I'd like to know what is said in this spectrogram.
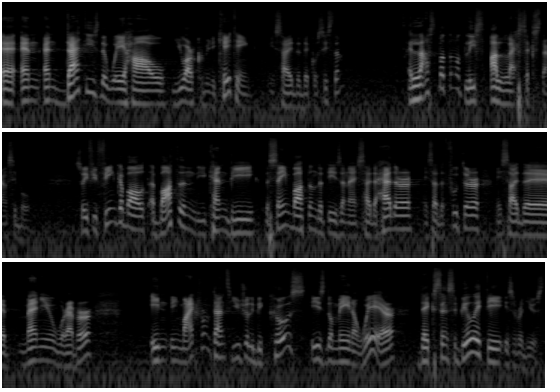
Uh, and, and that is the way how you are communicating inside the ecosystem. And last but not least, are less extensible. So if you think about a button, you can be the same button that is inside the header, inside the footer, inside the menu, wherever in, in microfrontends, usually because it's domain aware, the extensibility is reduced.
